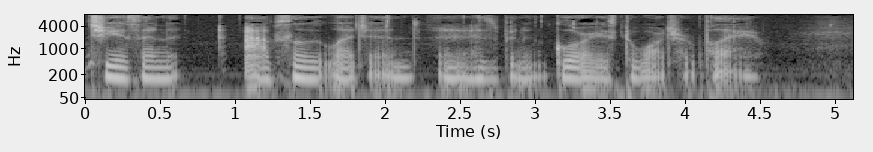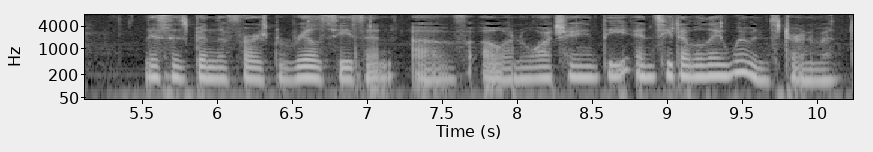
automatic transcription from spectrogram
She is an absolute legend, and it has been glorious to watch her play. This has been the first real season of Owen watching the NCAA women's tournament.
